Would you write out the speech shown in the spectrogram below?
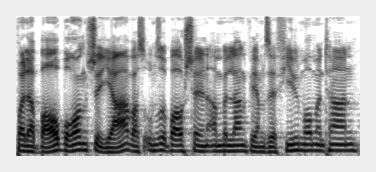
Bei der Baubranche, ja, was unsere Baustellen anbelangt, wir haben sehr viel momentan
